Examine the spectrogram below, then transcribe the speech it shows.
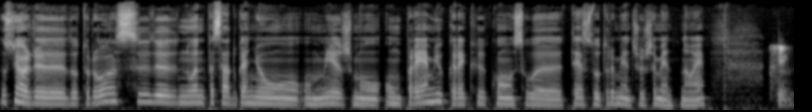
O senhor eh, doutorou-se, no ano passado ganhou o mesmo um prémio, creio que com a sua tese de doutoramento, justamente, não é? Sim.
